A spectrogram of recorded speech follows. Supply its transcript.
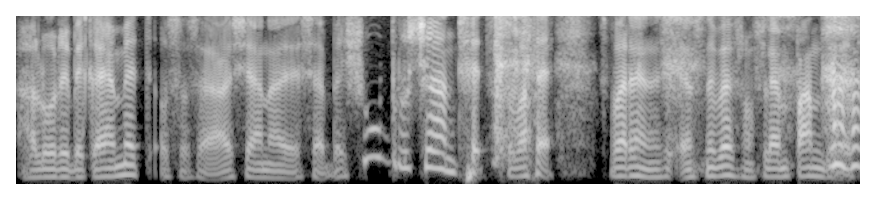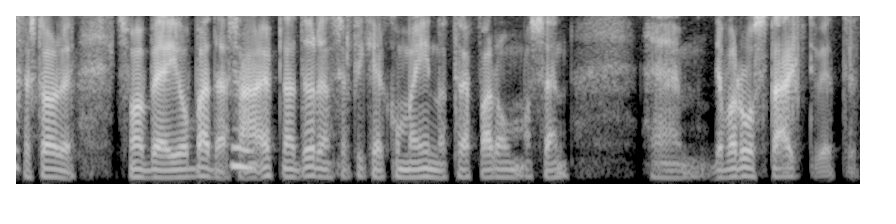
Hallå Rebecka hemmet? Och så sa jag tjena, här, tjo brorsan! Så var det, så var det en, en snubbe från Flämpan, förstår du, som har börjat jobba där. Så han mm. öppnade dörren, så fick jag komma in och träffa dem. Och sen, eh, det var råstarkt, du vet. Jag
